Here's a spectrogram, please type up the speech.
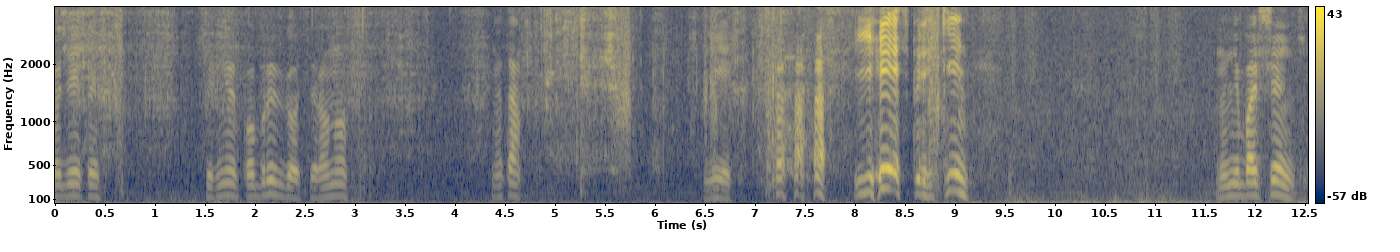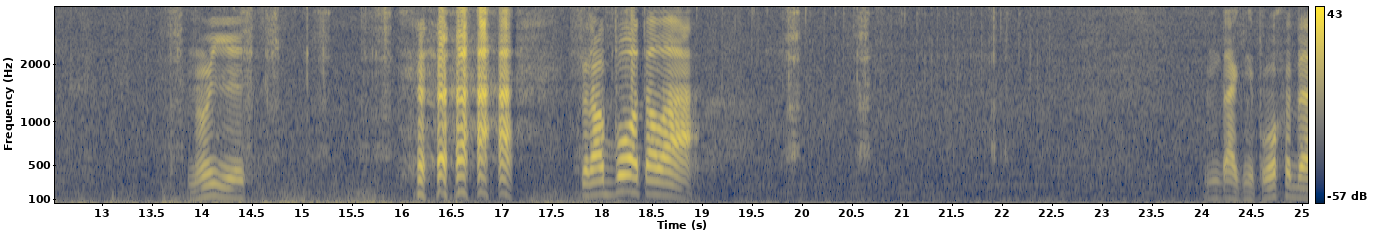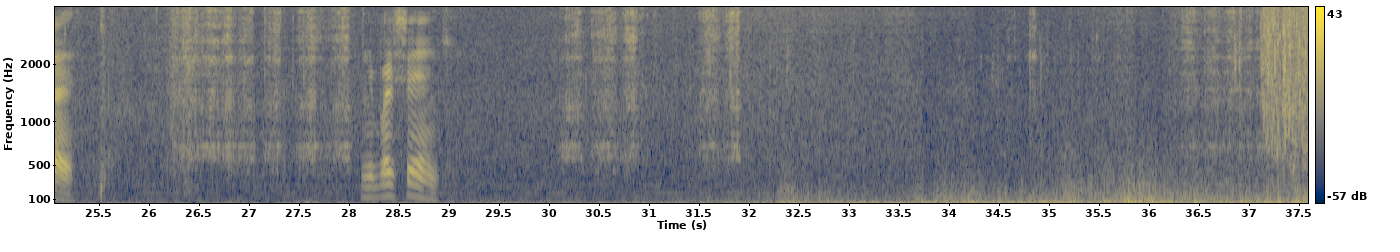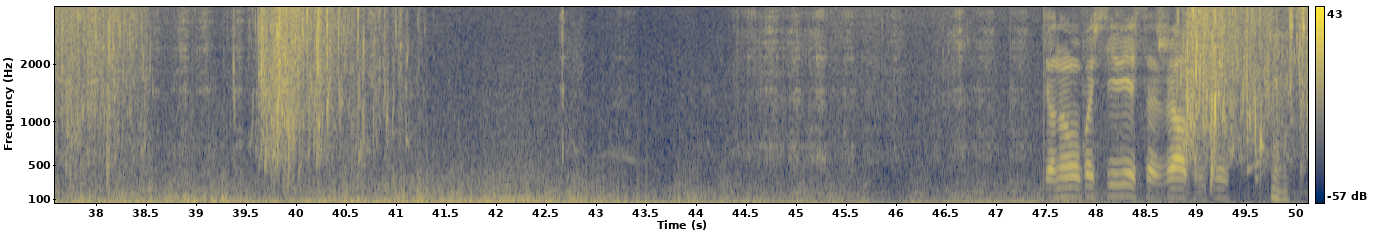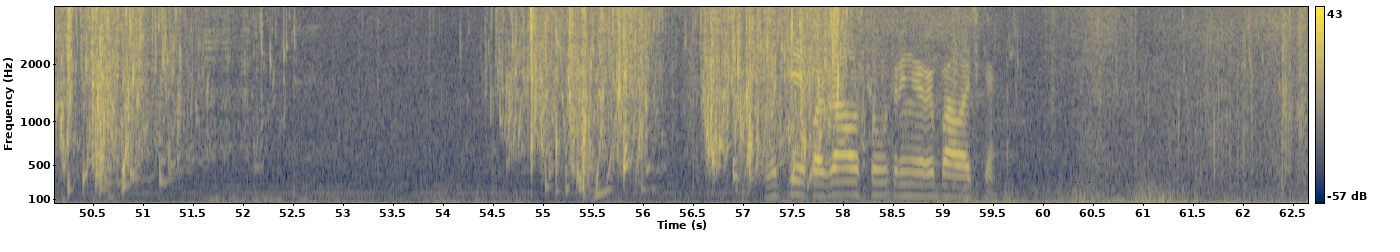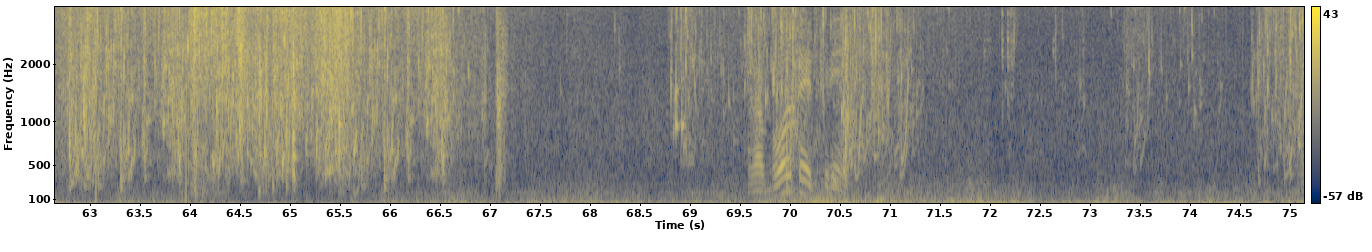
Вроде этой херней побрызгал, все равно. Ну там есть. Есть, прикинь. Ну небольшенький. Ну есть. Сработало. Ну Так, неплохо дает. Небольшенький. Он почти весь сожрал, прикинь. Вот тебе, пожалуйста, утренняя рыбалочка. Работает хрень.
